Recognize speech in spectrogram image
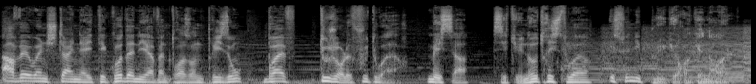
Harvey Weinstein a été condamné à 23 ans de prison, bref, toujours le foutoir. Mais ça, c'est une autre histoire et ce n'est plus du rock'n'roll.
